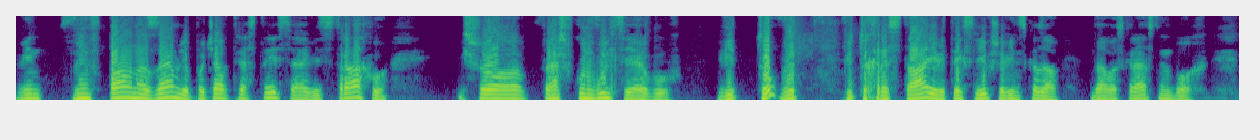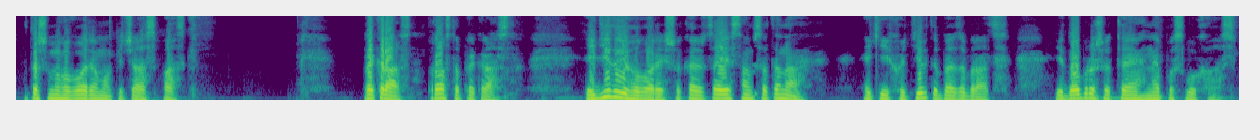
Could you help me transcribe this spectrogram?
він, він впав на землю, почав трястися від страху, що аж в конвульсіях був. Від, то, від, від Христа і від тих слів, що він сказав, да воскресне Бог. Це те, що ми говоримо під час Пасхи. Прекрасно, просто прекрасно. І дідо й говорить, що каже, це є сам сатана, який хотів тебе забрати. і добре, що ти не послухалась.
